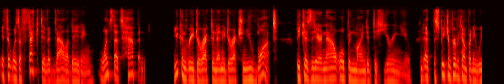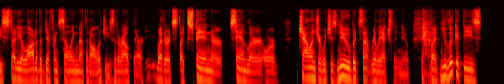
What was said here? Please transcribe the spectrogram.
if it was effective at validating, once that's happened, you can redirect in any direction you want because they are now open minded to hearing you. At the Speech Improvement Company, we study a lot of the different selling methodologies that are out there, whether it's like Spin or Sandler or Challenger, which is new, but it's not really actually new. but you look at these,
